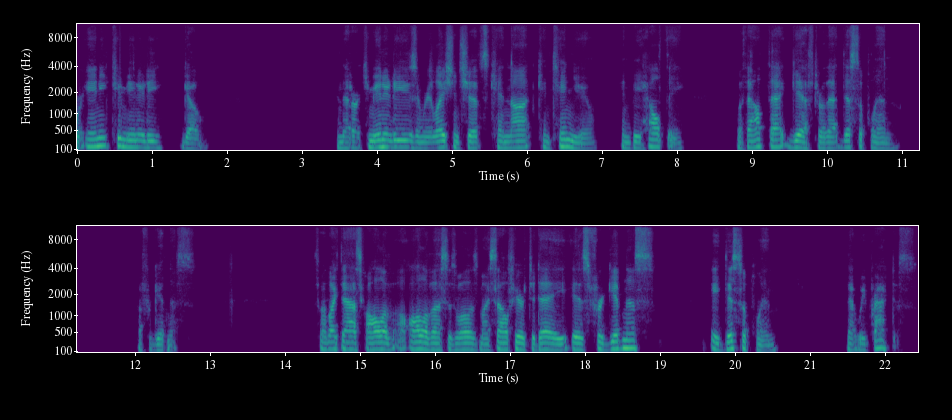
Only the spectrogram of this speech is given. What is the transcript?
or any community go. And that our communities and relationships cannot continue and be healthy without that gift or that discipline of forgiveness. So I'd like to ask all of all of us as well as myself here today is forgiveness a discipline that we practice?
